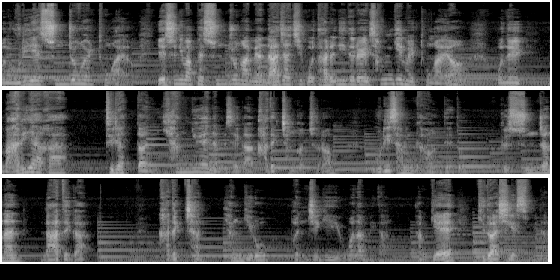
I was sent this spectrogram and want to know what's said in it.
오늘 우리의 순종을 통하여 예수님 앞에 순종하며 낮아지고 다른 이들을 섬김을 통하여 오늘 마리아가 드렸던 향유의 냄새가 가득 찬 것처럼 우리 삶 가운데도 그 순전한 나드가 가득 찬 향기로 번지기 원합니다. 함께 기도하시겠습니다.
